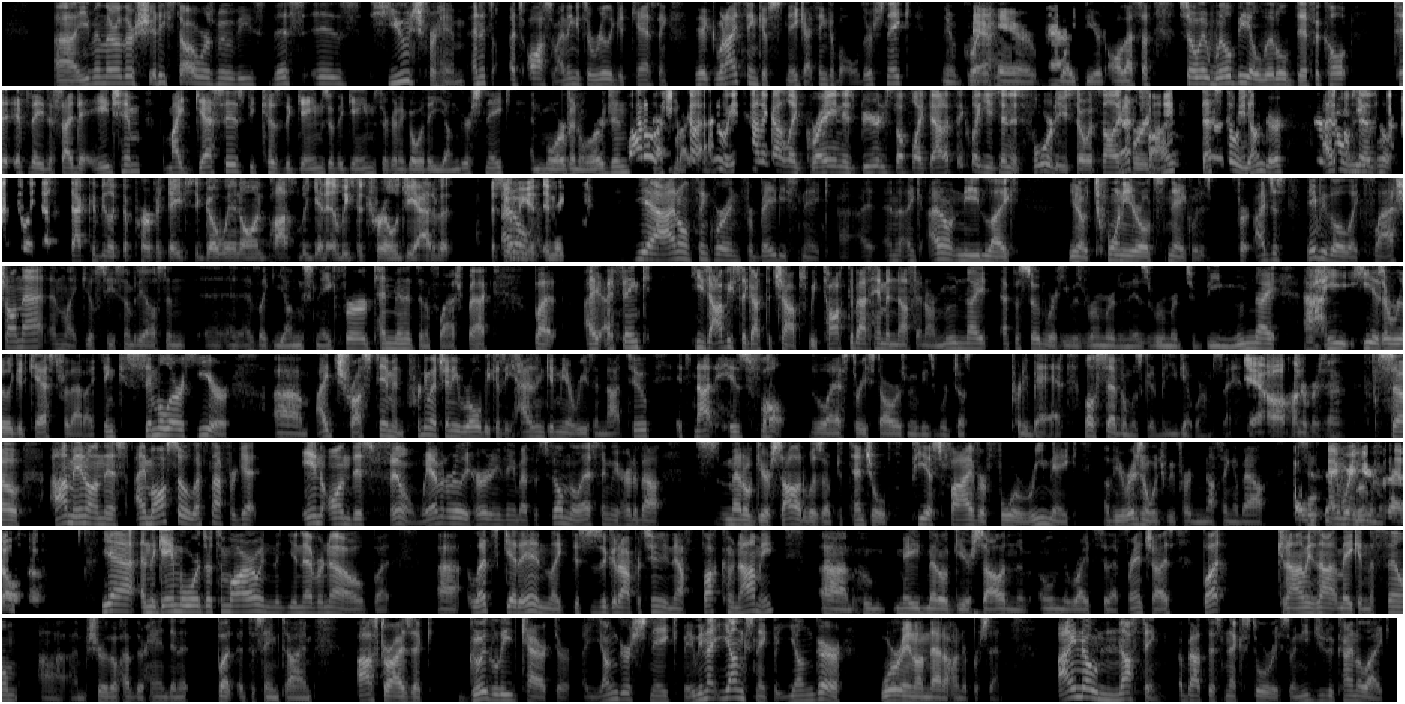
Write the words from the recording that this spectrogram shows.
Uh, even though they're shitty Star Wars movies, this is huge for him, and it's it's awesome. I think it's a really good casting. Like when I think of Snake, I think of older Snake, you know, gray Yeah. hair, white beard, all that stuff. So it will be a little difficult to if they decide to age him. But my guess is because the games are the games, they're going to go with a younger Snake and more of an origin. Well, I don't know. That's He's got, I think. don't know. He's kind of got like gray in his beard and stuff like that. I think like he's in his 40s, so it's not like That's fine. That's still I younger. I don't need I feel like that's, that could be like the perfect age to go in on, possibly get at least a trilogy out of it, assuming it, it makes. yeah, I don't think we're in for baby Snake. I, I and like I don't need like you know twenty year old Snake with his. For, I just maybe they'll like flash on that and like you'll see somebody else in, in as like young Snake for ten minutes in a flashback. But I, I think he's obviously got the chops. We talked about him enough in our Moon Knight episode where he was rumored and is rumored to be Moon Knight. Uh, he he is a really good cast for that. I think similar here. Um, I trust him in pretty much any role because he hasn't given me a reason not to. It's not his fault. The last three Star Wars movies were just pretty bad. Well, seven was good, but you get what I'm saying. Yeah, hundred percent. So I'm in on this. I'm also, let's not forget, in on this film. We haven't really heard anything about this film. The last thing we heard about Metal Gear Solid was a potential PS5 or 4 remake of the original, which we've heard nothing about. since And we're here for that also. Yeah, and the Game Awards are tomorrow, and you never know. But uh, let's get in. Like this is a good opportunity now. Fuck Konami, um, who made Metal Gear Solid and have owned the rights to that franchise. But Konami's not making the film. Uh, I'm sure they'll have their hand in it. But at the same time, Oscar Isaac, good lead character, a younger Snake, maybe not young Snake, but younger. We're in on that 100%. I know nothing about this next story, so I need you to kind of like,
